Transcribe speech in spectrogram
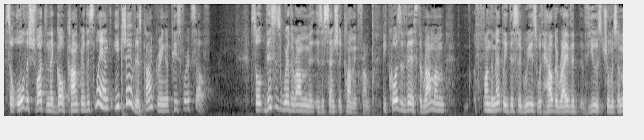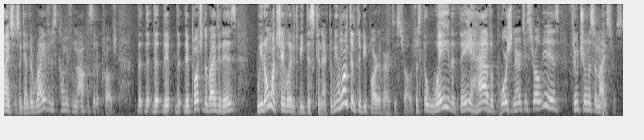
so all the Shvatim that go conquer this land, each Shevet is conquering a piece for itself. So this is where the Rambam is essentially coming from. Because of this, the Rambam fundamentally disagrees with how the Ravid views Trumas and Maisos. Again, the Ravid is coming from an opposite approach. The, the, the, the, the approach of the Ravid is we don't want Shev to be disconnected. We want them to be part of Eretz Yisrael. Just the way that they have a portion of Eretz Yisrael is through Trumas and Maestros.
